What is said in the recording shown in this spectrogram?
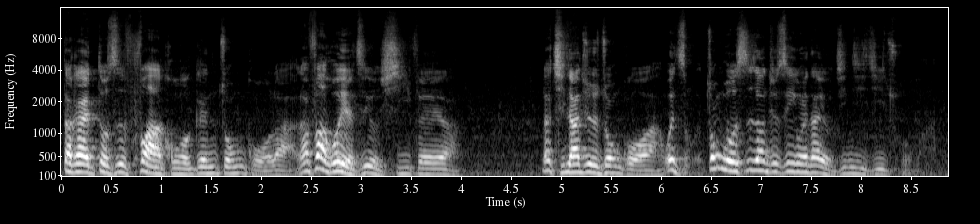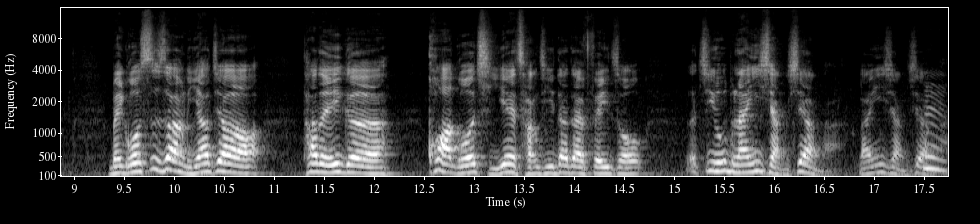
大概都是法国跟中国啦，那法国也只有西非啊，那其他就是中国啊。为什么？中国事实上就是因为它有经济基础嘛。美国事实上你要叫他的一个跨国企业长期待在非洲，那几乎难以想象啊，难以想象。啊。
